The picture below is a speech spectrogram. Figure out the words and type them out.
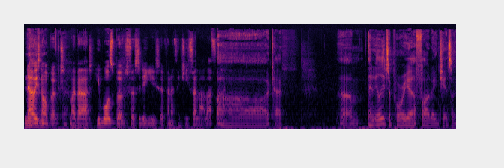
No, he's Oh, not booked. My bad. He was booked for Sodiq Yusuff, and I think he fell out of that fight. Ah, okay. Um, and Ilia Topuria fighting Chancellor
